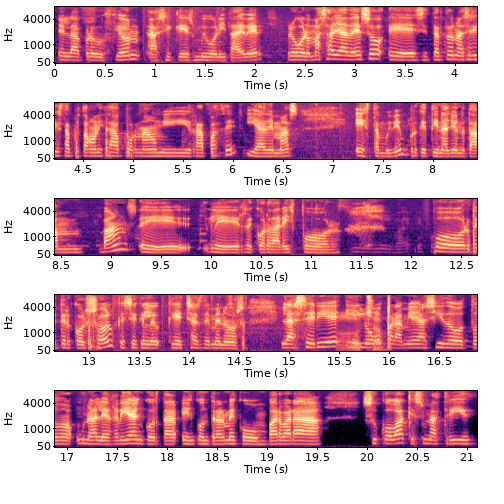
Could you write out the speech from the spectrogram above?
en la producción, así que es muy bonita de ver. Pero bueno, más allá de eso, se trata de una serie que está protagonizada por Naomi Rapace y además está muy bien porque tiene a Jonathan Vance, le recordaréis por por Better Call Saul, que sé que, que echas de menos la serie, y luego para mí ha sido toda una alegría encontrarme con Bárbara Sukova, que es una actriz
